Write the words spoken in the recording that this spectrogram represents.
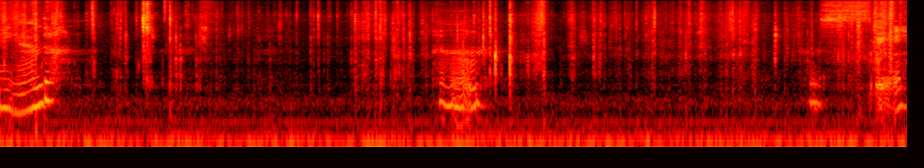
and um let's see.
